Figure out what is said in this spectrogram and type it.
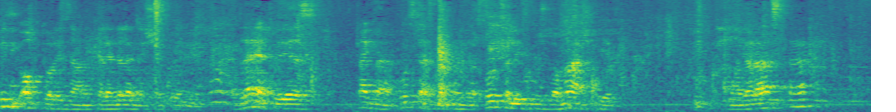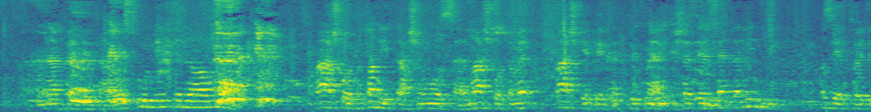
mindig aktualizálni kell egy elemések könyvét. Lehet, hogy ez megmehet hozzáteszem, hogy a szocializmusban másképp magyarázták, nem feltétlenül rosszul, mint például ma. Más volt a tanítási módszer, más volt a másképp értettük meg, és ezért szerintem mindig azért, hogy,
